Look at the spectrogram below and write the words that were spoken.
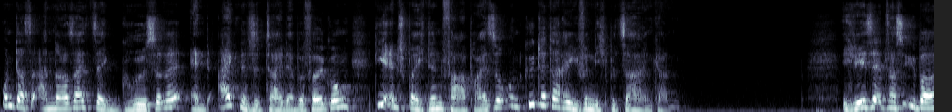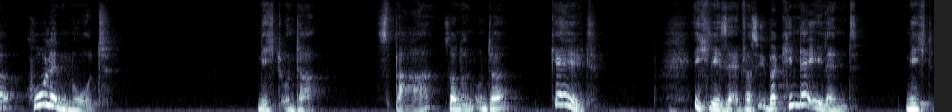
und dass andererseits der größere, enteignete Teil der Bevölkerung die entsprechenden Fahrpreise und Gütertarife nicht bezahlen kann. Ich lese etwas über Kohlennot. Nicht unter Spar, sondern unter Geld. Ich lese etwas über Kinderelend. Nicht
